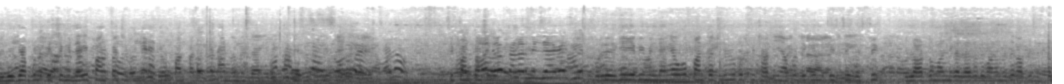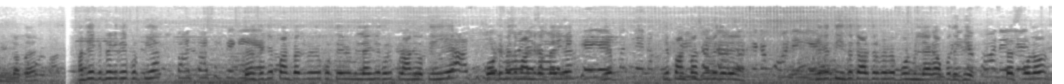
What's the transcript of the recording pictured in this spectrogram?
ये देखिए आपको लिपस्टिक मिल जाएगी पाँच पाँच रुपये। में देखिए पाँच पाँच रुपये में मिल जाएँगे। देखिए सिर्फ़ पाँच पाँच रुपये में कलर मिल जाएगा और देखिए ये भी मिल जाएँगे। आपको पाँच पाँच रुपये में कुछ कुछ आती है। यहाँ पर देखिए लिपस्टिक विस्टिक लॉट का माल निकल जाता है दुकानों में से काफ़ी सस्ता मिल जाता है। हाँ जी कितने की कुर्तियाँ? पाँच पाँच की देखिए पाँच पाँच रुपये में कुर्ते भी मिल जाएँगे थोड़ी पुरानी होती है ये। कोटी में से माल निकलता है ये। ये ये पाँच पाँच रुपये दे रहे हैं। देखिए तीन सौ चार सौ रुपये में फ़ोन मिल जाएगा। आपको देखिए टच फ़ोन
